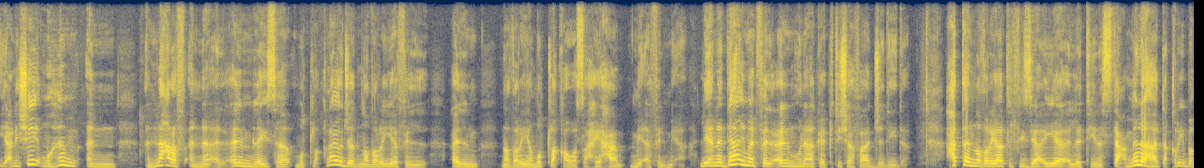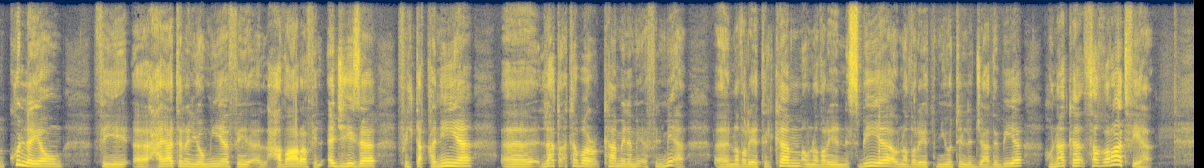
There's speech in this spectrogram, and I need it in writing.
يعني شيء مهم أن أن نعرف أن العلم ليس مطلق لا يوجد نظرية في العلم نظرية مطلقة وصحيحة 100% لأن دائما في العلم هناك اكتشافات جديدة حتى النظريات الفيزيائية التي نستعملها تقريبا كل يوم في آه، حياتنا اليومية في الحضارة في الأجهزة في التقنية آه، لا تعتبر كاملة 100% آه، نظرية الكم أو نظرية النسبية أو نظرية نيوتن للجاذبية. هناك ثغرات فيها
